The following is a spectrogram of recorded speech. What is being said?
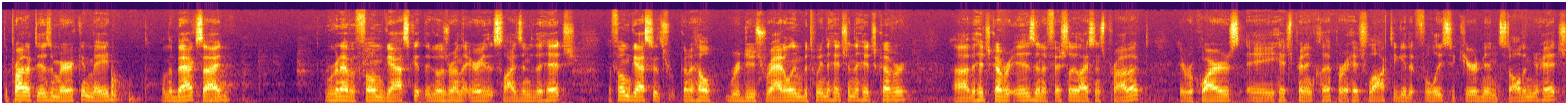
The product is American made. On the back side we're going to have a foam gasket that goes around the area that slides into the hitch. The foam gasket's going to help reduce rattling between the hitch and the hitch cover. Uh, the hitch cover is an officially licensed product. It requires a hitch pin and clip or a hitch lock to get it fully secured and installed in your hitch.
